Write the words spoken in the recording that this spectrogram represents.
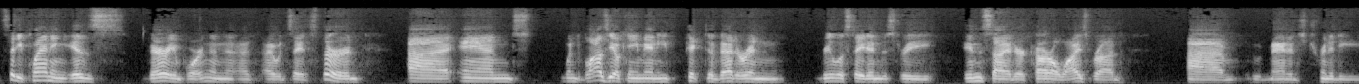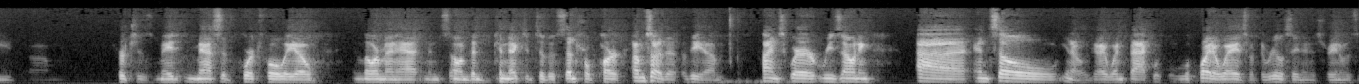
city planning is very important, and I, I would say it's third. Uh, and when De Blasio came in, he picked a veteran real estate industry insider, Carl Weisbrod, um, who managed Trinity um, Church's massive portfolio in Lower Manhattan, and so on, been connected to the Central Park. I'm sorry, the the um, Times Square rezoning. Uh, and so, you know, I went back quite a ways with the real estate industry and it was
